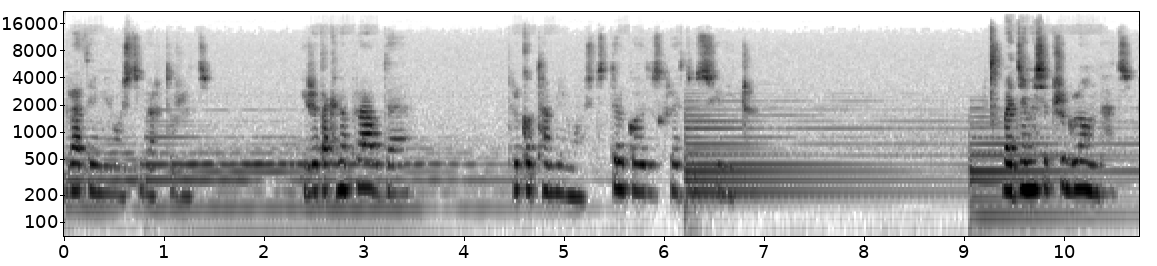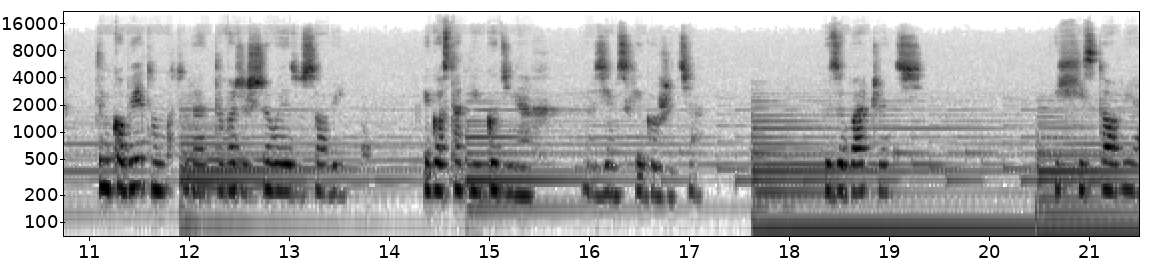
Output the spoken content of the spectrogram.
dla tej miłości warto żyć. I że tak naprawdę tylko ta miłość, tylko Jezus Chrystus się liczy. Będziemy się przyglądać tym kobietom, które towarzyszyły Jezusowi w Jego ostatnich godzinach ziemskiego życia, by zobaczyć ich historię,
